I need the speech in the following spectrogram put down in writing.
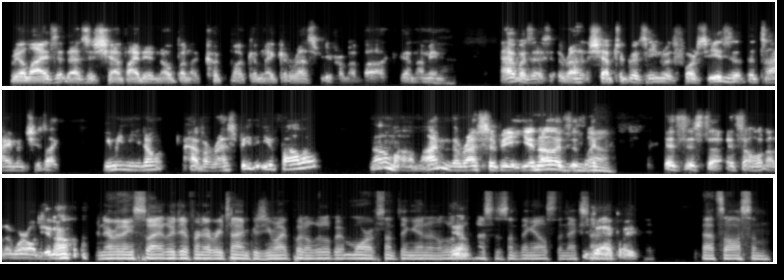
realized that as a chef, I didn't open a cookbook and make a recipe from a book. And I mean. I was a chef de cuisine with Four Seasons at the time, and she's like, "You mean you don't have a recipe that you follow?" No, mom, I'm the recipe. You know, it's just like. It's just a, it's a whole other world, you know. And everything's slightly different every time because you might put a little bit more of something in and a little yeah. bit less of something else the next time. Exactly. That's awesome.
